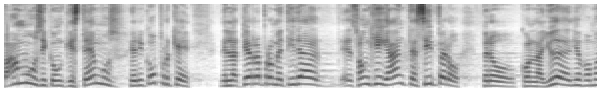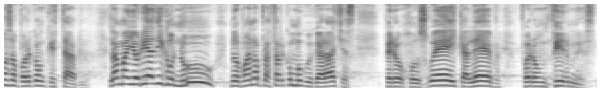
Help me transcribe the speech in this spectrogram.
vamos y conquistemos Jericó, porque en la tierra prometida eh, son gigantes, sí, pero, pero con la ayuda de Dios vamos a poder conquistarlo. La mayoría dijo, no, nos van a aplastar como cucarachas, pero Josué y Caleb fueron firmes.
